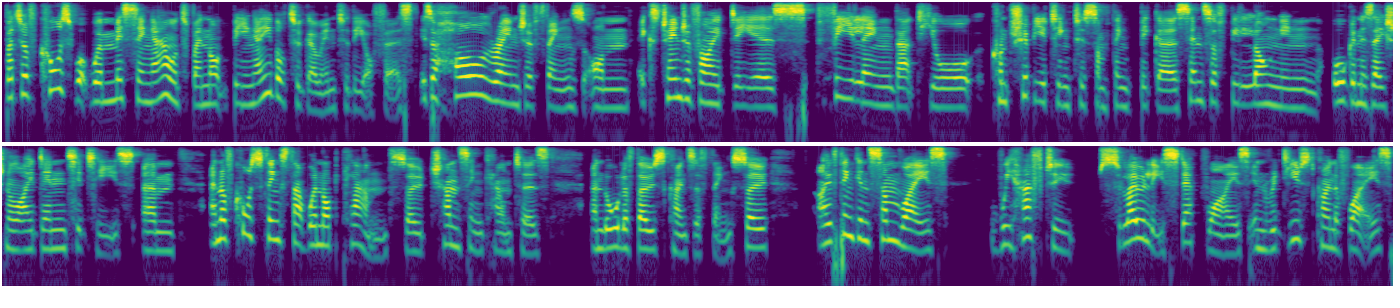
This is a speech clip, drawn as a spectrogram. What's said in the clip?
But of course, what we're missing out by not being able to go into the office is a whole range of things on exchange of ideas, feeling that you're contributing to something bigger, sense of belonging, organizational identities, um, and of course, things that were not planned. So, chance encounters and all of those kinds of things. So, I think in some ways, we have to slowly, stepwise, in reduced kind of ways,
